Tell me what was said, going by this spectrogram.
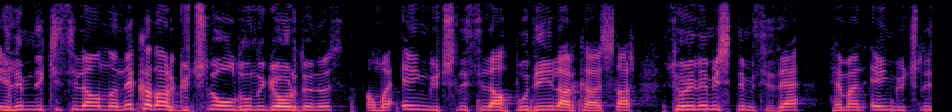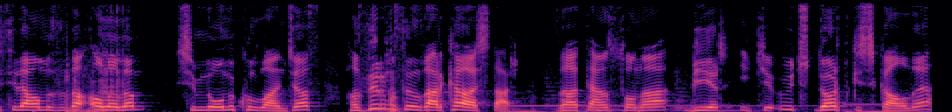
Elimdeki silahın ne kadar güçlü olduğunu gördünüz. Ama en güçlü silah bu değil arkadaşlar. Söylemiştim size. Hemen en güçlü silahımızı da alalım. Şimdi onu kullanacağız. Hazır mısınız arkadaşlar? Zaten sona 1, 2, 3, 4 kişi kaldı.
